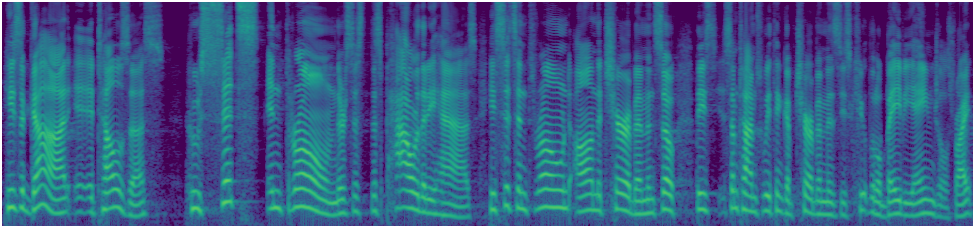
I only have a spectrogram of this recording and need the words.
He's a God, it tells us, who sits enthroned. There's this, this power that he has. He sits enthroned on the cherubim. And so these sometimes we think of cherubim as these cute little baby angels, right?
